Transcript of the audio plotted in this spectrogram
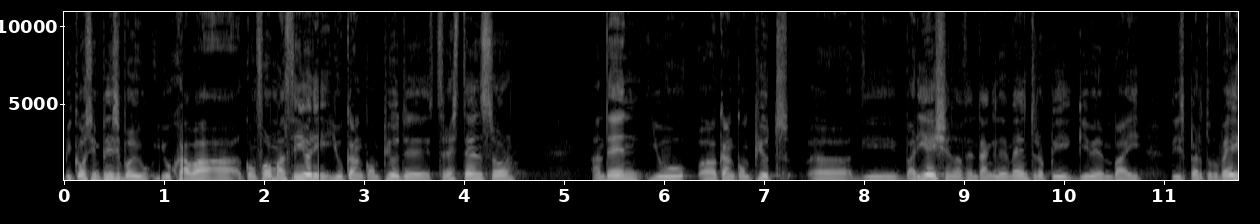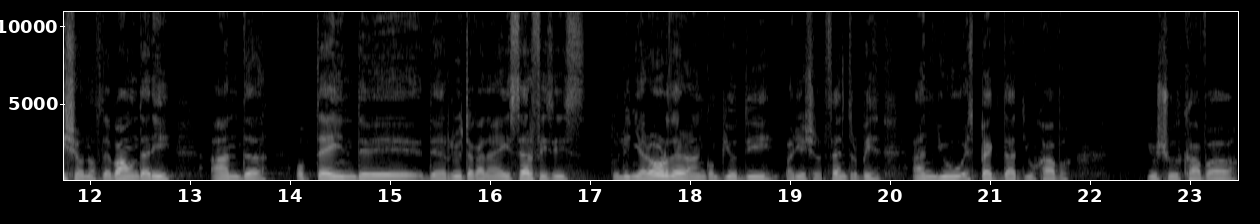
because in principle, you have a, conformal theory, you can compute the stress tensor, and then you uh, can compute uh, the variation of entanglement entropy given by this perturbation of the boundary and uh, obtain the, the Ryu-Takayanagi surfaces to linear order and compute the variation of entropy, and you expect that you have, you should have a,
